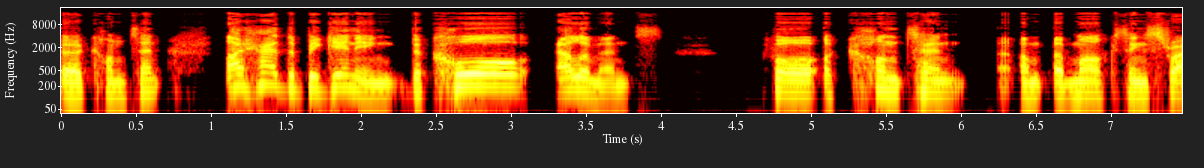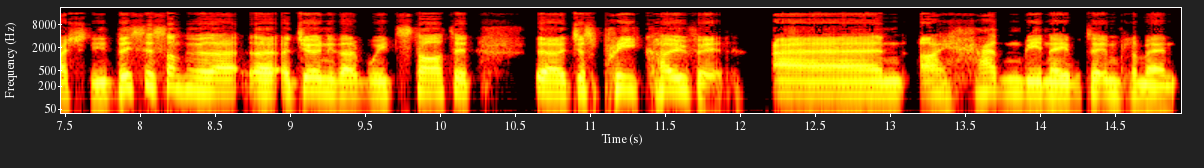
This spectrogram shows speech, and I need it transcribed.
uh, content. I had the beginning, the core elements for a content um, a marketing strategy. This is something that uh, a journey that we'd started uh, just pre-COVID, and I hadn't been able to implement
